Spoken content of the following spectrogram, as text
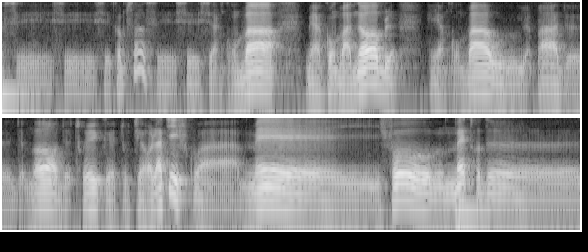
c'est comme ça. C'est un combat, mais un combat noble et un combat où il n'y a pas de, mort, de trucs, tout est relatif, quoi. Mais il faut mettre de,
